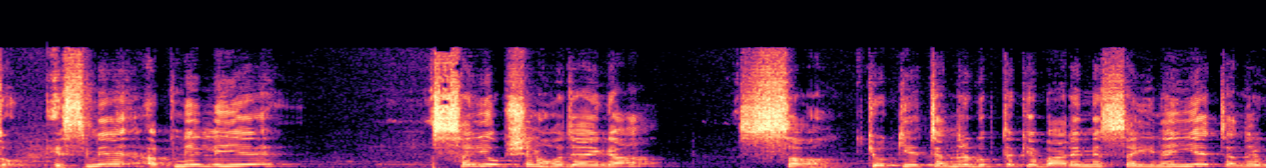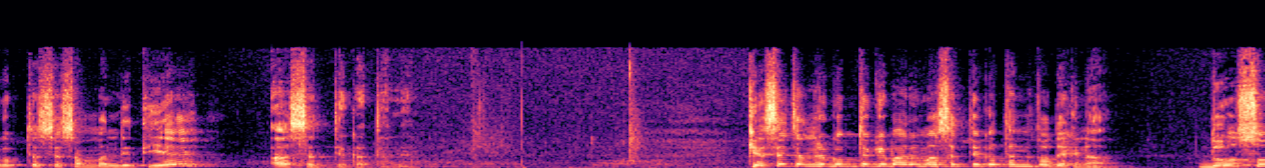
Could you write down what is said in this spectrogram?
तो इसमें अपने लिए सही ऑप्शन हो जाएगा स, क्योंकि चंद्रगुप्त के बारे में सही नहीं है। चंद्रगुप्त से संबंधित ये असत्य कथन है। कैसे चंद्रगुप्त के बारे में असत्य कथन है तो देखना। दो सौ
